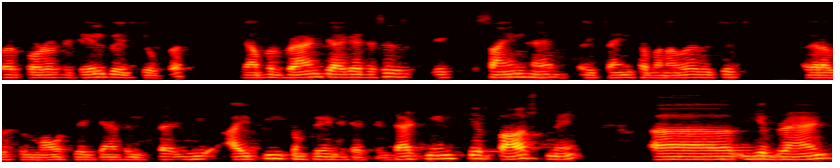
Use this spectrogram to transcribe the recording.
पर प्रोडक्ट डिटेल पेज के ऊपर यहाँ पर ब्रांड क्या गया दिस इज़ एक साइन है, एक साइन सा बना हुआ है विच इज़ अगर आप उसको माउस लेके आए तो लिखता है ये IP complaint detected that means के पास्ट में ये ब्रांड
